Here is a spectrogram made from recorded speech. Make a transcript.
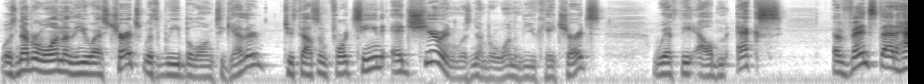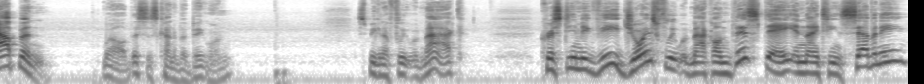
was number one on the US charts with We Belong Together. 2014, Ed Sheeran was number one on the UK charts with the album X. Events that happen. Well, this is kind of a big one. Speaking of Fleetwood Mac, Christine McVie joins Fleetwood Mac on this day in 1970.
